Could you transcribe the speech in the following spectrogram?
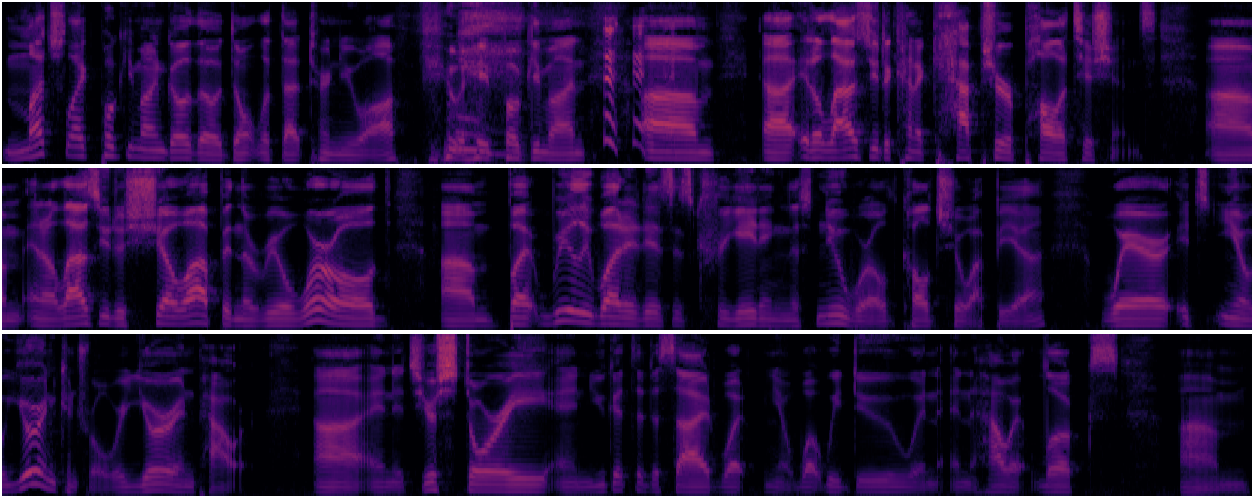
much like Pokemon Go, though, don't let that turn you off if you hate Pokemon. Um, uh, it allows you to kind of capture politicians um, and allows you to show up in the real world. Um, but really, what it is is creating this new world called Showupia, where it's you know you're in control, where you're in power. Uh, and it's your story, and you get to decide what you know what we do and, and how it looks. Um,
